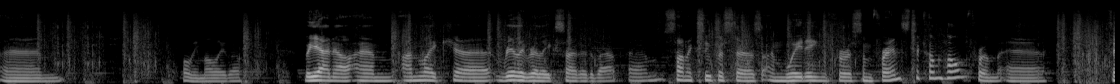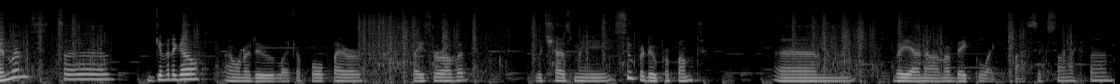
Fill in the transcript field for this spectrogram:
Um, holy moly, though. But yeah, no, um, I'm like uh, really, really excited about um, Sonic Superstars. I'm waiting for some friends to come home from uh, Finland to give it a go. I want to do like a full player playthrough of it, which has me super duper pumped. Um, but yeah, no, I'm a big like classic Sonic fan.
